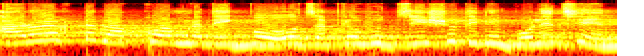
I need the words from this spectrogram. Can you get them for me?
আরও একটা বাক্য আমরা দেখব, যা প্রভু যিশু তিনি বলেছেন।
